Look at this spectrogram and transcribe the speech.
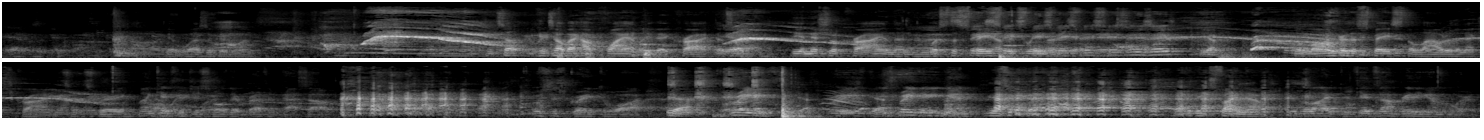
Yeah, it was a good one. It was a good one. You can tell, you can tell by how quietly they cry. It's yeah. like the initial cry, and then uh, what's the space, space between space, the. Space, space, space, space, space. Yep. The longer the space, the louder the next cry. So it's very. My kids would just hold their breath and pass out. it was just great to watch. Yeah. Breathe. Yeah. Breathe. Yeah. He's breathing again. Yeah. Everything's fine now. People like, your kid's not breathing, I'm aware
